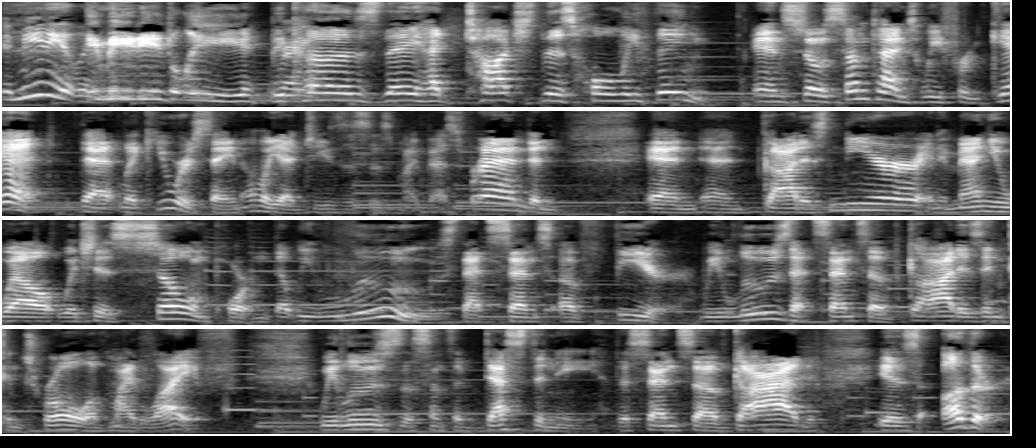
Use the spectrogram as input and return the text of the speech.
Immediately. immediately because they had touched this holy thing. And so sometimes we forget that, like you were saying, oh yeah, Jesus is my best friend, and and and God is near, and Emmanuel, which is so important that we lose that sense of fear. We lose that sense of God is in control of my life. We lose the sense of destiny, the sense of God is other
